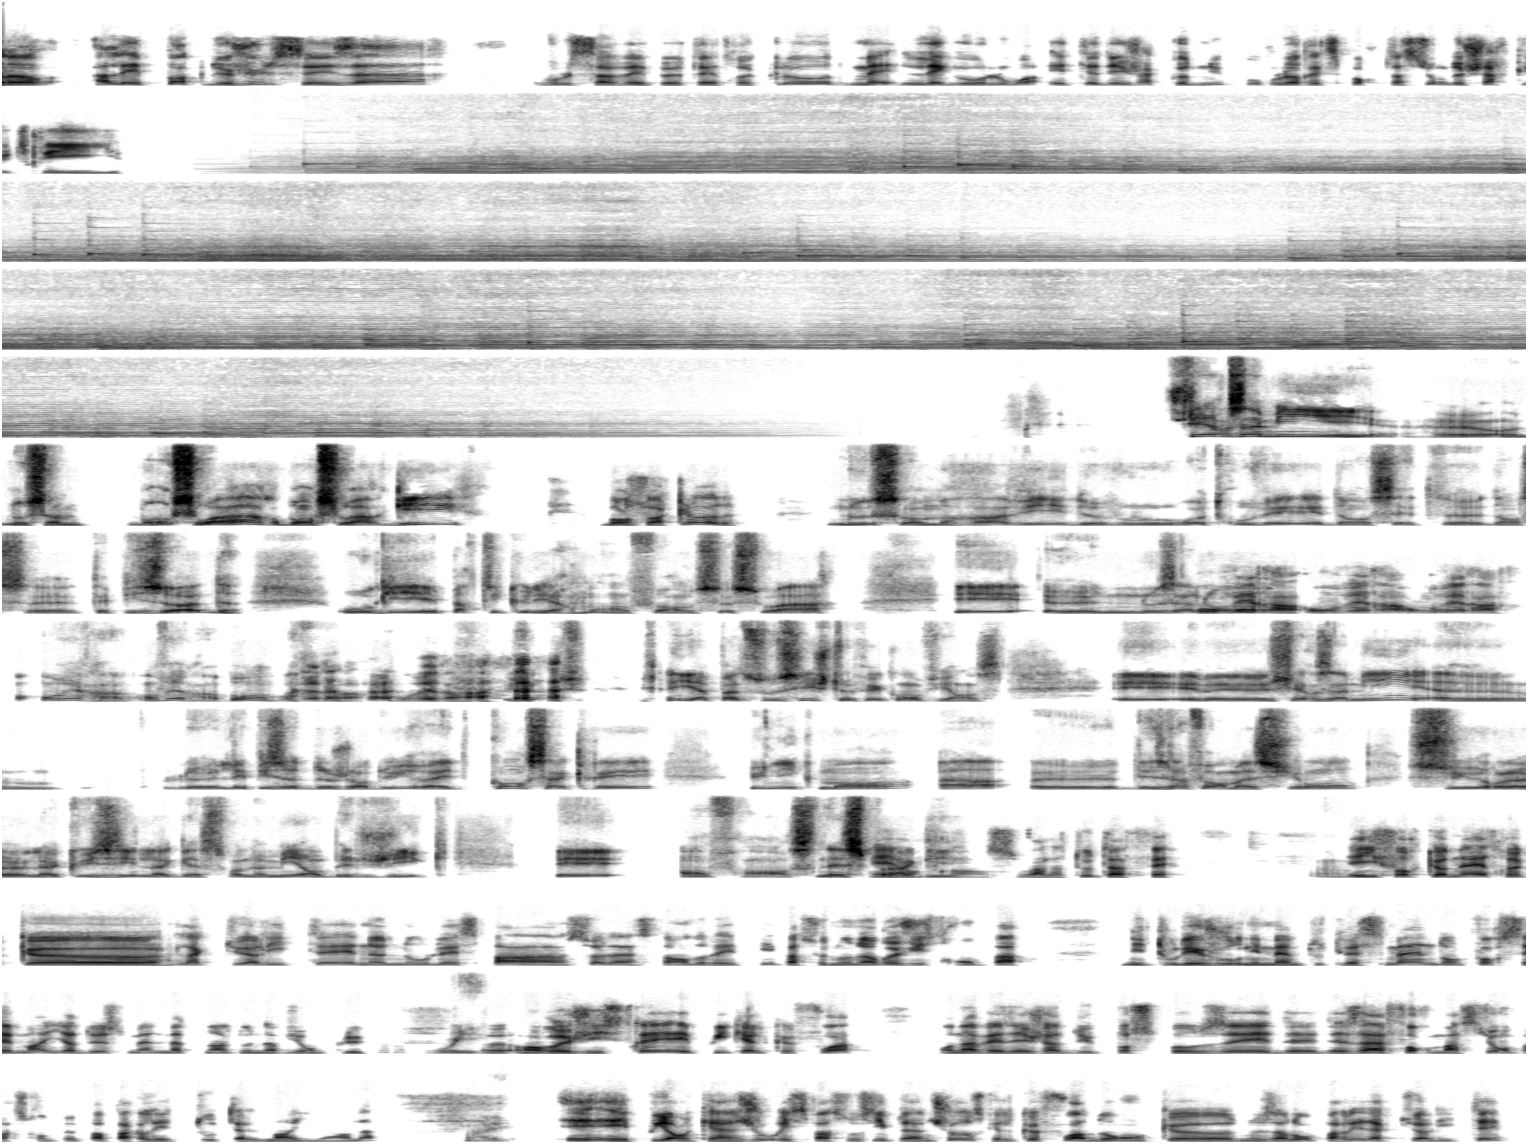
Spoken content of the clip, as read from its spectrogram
Alors, à l'époque de Jules César, vous le savez peut-être Claude, mais les Gaulois étaient déjà connus pour leur exportation de charcuterie. Chers amis, euh, nous sommes bonsoir, bonsoir Guy. Bonsoir Claude. Nous sommes ravis de vous retrouver dans, cette, dans cet épisode où Guy est particulièrement en forme ce soir. Et euh, nous allons. On verra, on verra, on, verra. On, verra, on verra. Bon. On verra, on verra. Il n'y a pas de souci, je te fais confiance. Et, euh, chers amis, l'épisode d'aujourd'hui va être consacré uniquement à euh, des informations sur la cuisine, la gastronomie en Belgique et en France, n'est-ce pas, en France, voilà, tout à fait. Ah. Et il faut reconnaître que l'actualité ne nous laisse pas un seul instant de répit parce que nous n'enregistrons pas ni tous les jours, ni même toutes les semaines. Donc forcément, il y a deux semaines maintenant que nous n'avions plus euh, enregistré. Et puis quelquefois, on avait déjà dû postposer des, des informations parce qu'on ne peut pas parler tout tellement il y en a. Oui. Et, puis en 15 jours, il se passe aussi plein de choses quelquefois. Donc euh, nous allons parler d'actualité,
